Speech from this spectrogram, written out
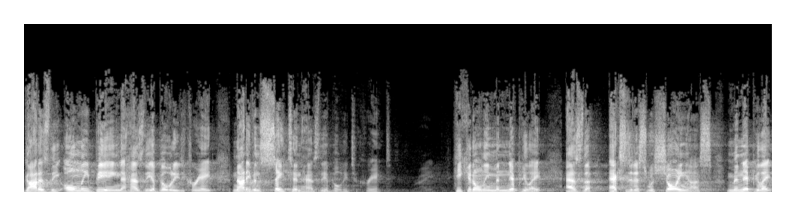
God is the only being that has the ability to create. Not even Satan has the ability to create. He could only manipulate, as the Exodus was showing us, manipulate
